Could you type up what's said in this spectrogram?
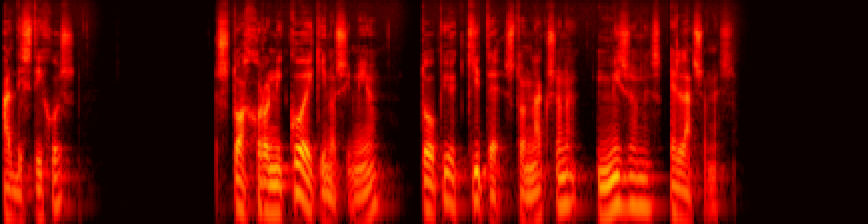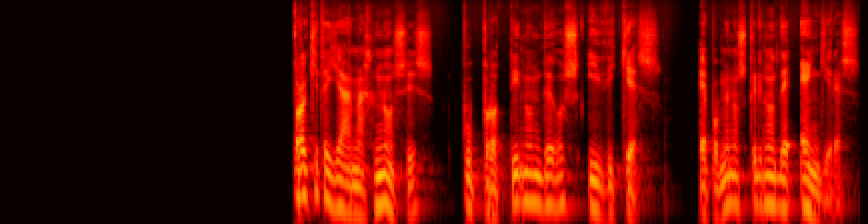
αντιστοίχως, στο αχρονικό εκείνο σημείο, το οποίο κοίται στον άξονα μίζονες ελάσσονες. Πρόκειται για αναγνώσεις που προτείνονται ως ειδικές, επομένως κρίνονται έγκυρες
